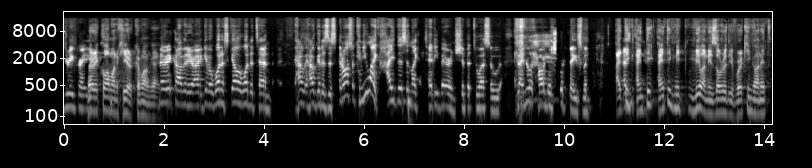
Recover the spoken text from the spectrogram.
drink right here common here. Come on, guys. very common here. I give it one a scale of one to ten. How how good is this? And also, can you like hide this in like a teddy bear and ship it to us? So because I know it's hard to ship things, but I think I think I think Nick Milan is already working on it.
